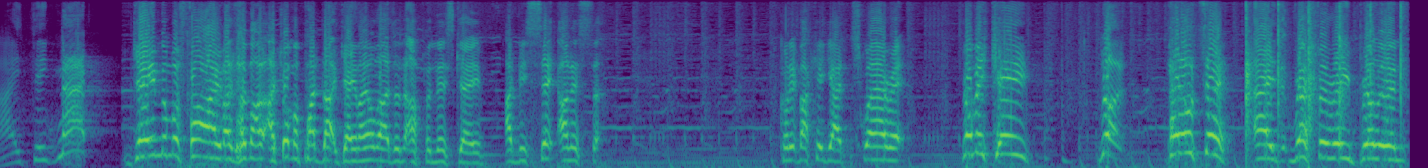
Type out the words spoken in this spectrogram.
I think not. Game number five. I, I, I got my pad that game. I hope that doesn't happen this game. I'd be sick, honest. Cut it back again. Square it. Robbie Keane. Ro penalty. Hey, referee, brilliant.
